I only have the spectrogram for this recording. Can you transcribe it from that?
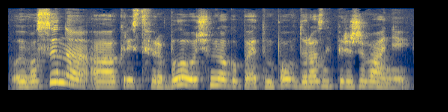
У его сына э, Кристофера было очень много по этому поводу разных переживаний.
